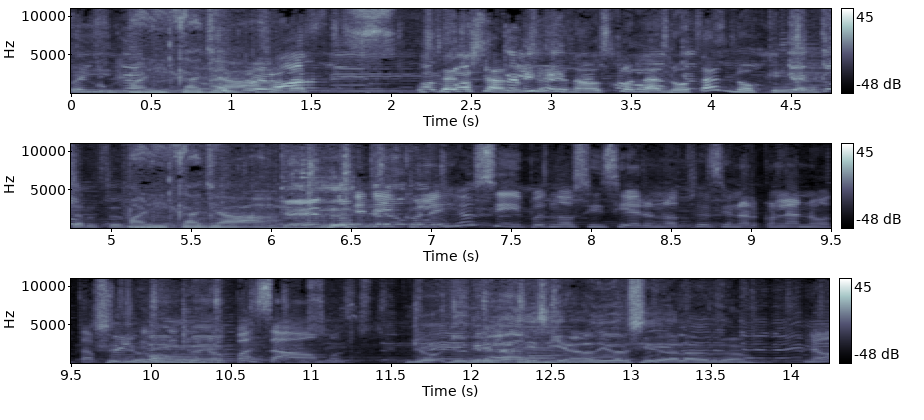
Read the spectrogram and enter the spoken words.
cálculo. Marica, ya. Superar ¿Ustedes están obsesionados con la nota? No, que Marica, ya. En el colegio sí, pues nos hicieron obsesionar con la nota Sí, porque yo no. no, pasábamos, Yo, yo ni, la- ni siquiera en la universidad, la verdad. ¿no?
